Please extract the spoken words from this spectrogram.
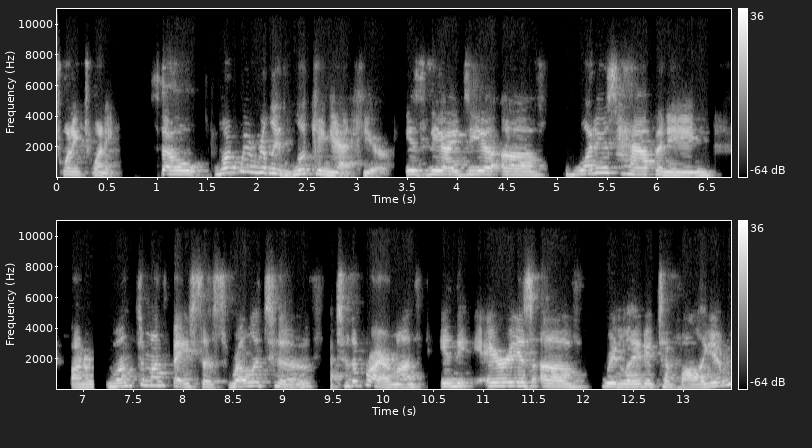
2020. So, what we're really looking at here is the idea of what is happening on a month to month basis relative to the prior month in the areas of related to volume.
